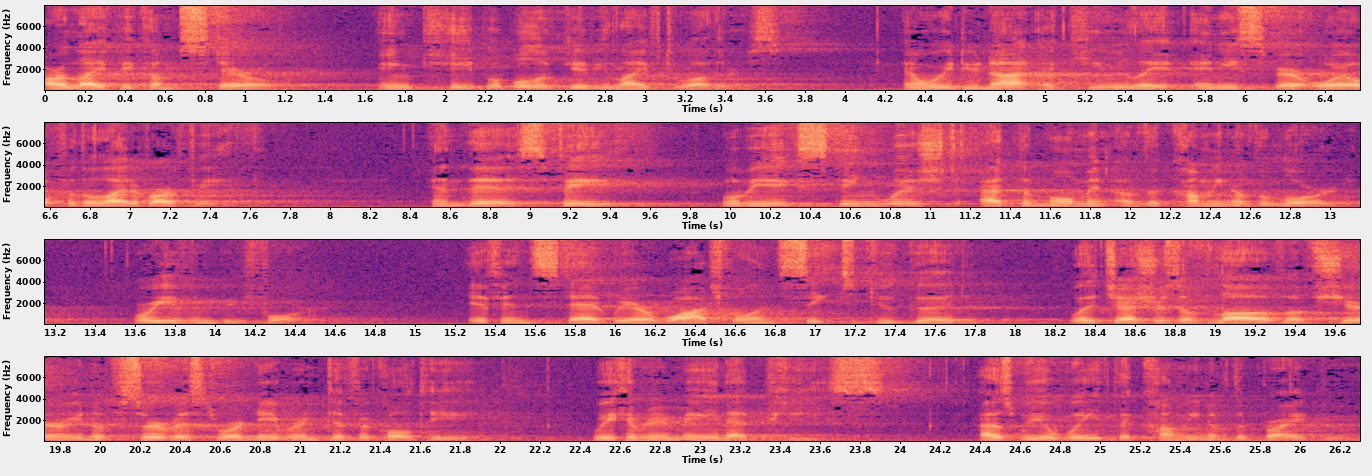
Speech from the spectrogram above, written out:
our life becomes sterile, incapable of giving life to others, and we do not accumulate any spare oil for the light of our faith. And this faith will be extinguished at the moment of the coming of the Lord, or even before. If instead we are watchful and seek to do good, with gestures of love, of sharing, of service to our neighbor in difficulty, we can remain at peace as we await the coming of the bridegroom.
